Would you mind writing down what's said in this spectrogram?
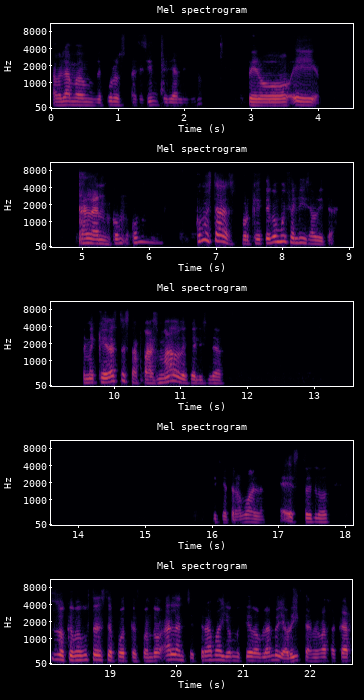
hablábamos de puros asesinos seriales, ¿no? Pero, eh, Alan, ¿cómo, cómo, estás? Porque te veo muy feliz ahorita. Te me quedaste hasta pasmado de felicidad. Y se trabó Alan. Esto es lo, esto es lo que me gusta de este podcast. Cuando Alan se traba, yo me quedo hablando y ahorita me va a sacar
